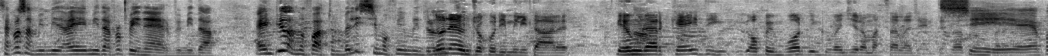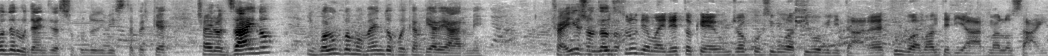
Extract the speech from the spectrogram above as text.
Sta cosa mi, mi- eh, mi dà proprio i nervi, mi dà. E in più hanno fatto un bellissimo film introduttivo. Non è un gioco di militare. È un arcade in open world in cui vai in giro a ammazzare la gente. no? Sì, è un po' deludente da questo punto di vista perché c'hai lo zaino, in qualunque momento puoi cambiare armi. Cioè io sono andato... Nessuno ti ha mai detto che è un gioco simulativo militare. eh. Tu, amante di arma, lo sai.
